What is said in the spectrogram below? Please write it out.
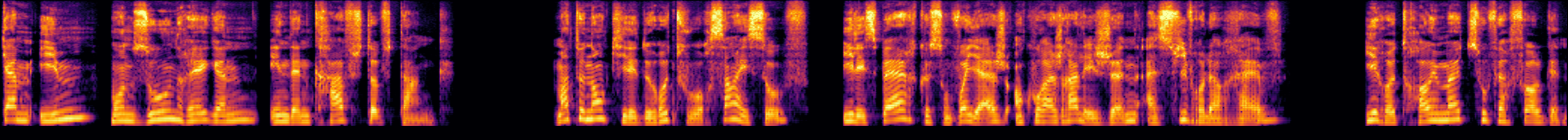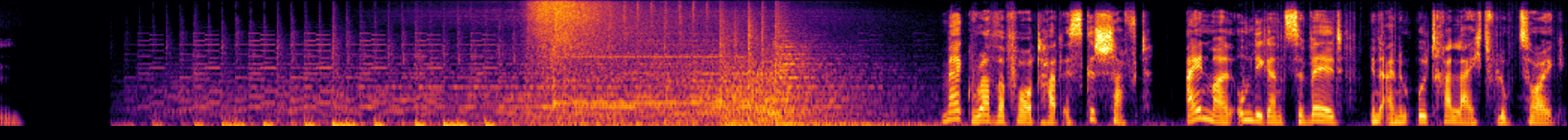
kam im Monsoonregen in den Kraftstofftank. Maintenant qu'il est de retour sain et sauf, il espère que son voyage encouragera les jeunes à suivre leurs rêves, ihre Träume zu verfolgen. Mac Rutherford hat es geschafft. Einmal um die ganze Welt in einem Ultraleichtflugzeug.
